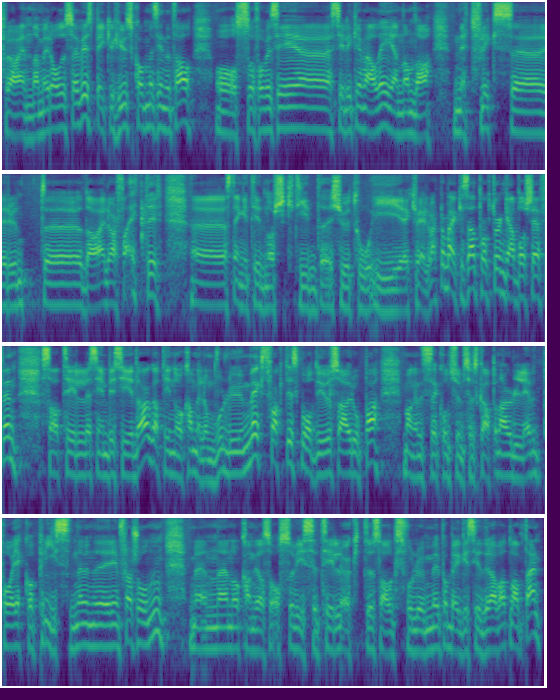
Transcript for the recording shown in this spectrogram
fra enda mer oljeservice. Baker Hughes kommer sine tall. Og også får vi si eh, Silicon Valley gjennom da Netflix eh, rundt eh, da, eller i hvert fall etter stengetid norsk tid 22 i kveld. Verdt å merke seg at Procter Gamble-sjefen sa til CNBC i dag at de nå kan melde om volumvekst faktisk både i USA og Europa. Mange av disse konsumselskapene har jo levd på å jekke opp prisene under inflasjonen, men nå kan de altså også vise til økte salgsvolumer på begge sider av Atlanteren.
